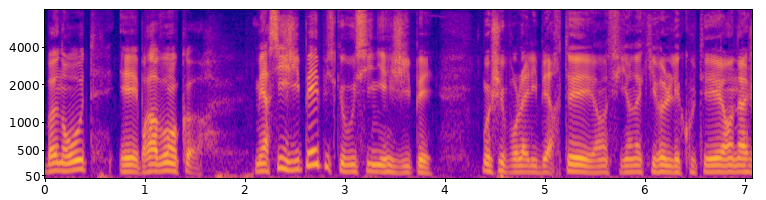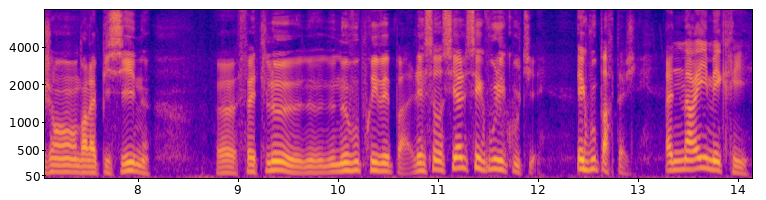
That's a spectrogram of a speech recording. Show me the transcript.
bonne route et bravo encore. Merci JP puisque vous signez JP. Moi je suis pour la liberté, hein. s'il y en a qui veulent l'écouter en nageant dans la piscine, euh, faites-le, ne, vous privez pas. L'essentiel, c'est que vous l'écoutiez et que vous partagiez. Anne-Marie m'écrit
